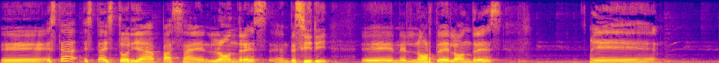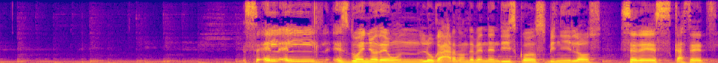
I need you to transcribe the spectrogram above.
eh, esta, esta, historia pasa en Londres, en The City, eh, en el norte de Londres. Eh, él, es dueño de un lugar donde venden discos, vinilos, CDs, cassettes,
